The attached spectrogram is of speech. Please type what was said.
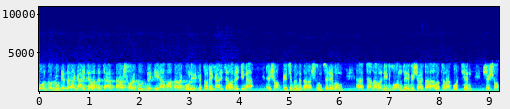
কোন কোন রুটে তারা গাড়ি চালাতে চায়, তারা সড়কে উঠবে কিনা বা তারা গলির ভেতরে গাড়ি চালাবে কিনা এই সব কিছু কিন্তু তারা শুনছেন। এবং চাঁদাবাজির বন্ধের বিষয়ে তারা আলোচনা করছেন, সে সব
